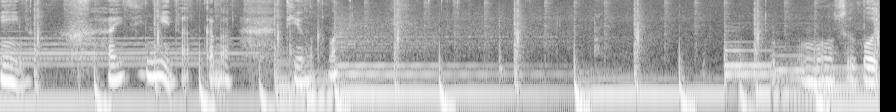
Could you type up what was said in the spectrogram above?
ニーナ。ハイジニーナかな？っていうのかな？もうすごい。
